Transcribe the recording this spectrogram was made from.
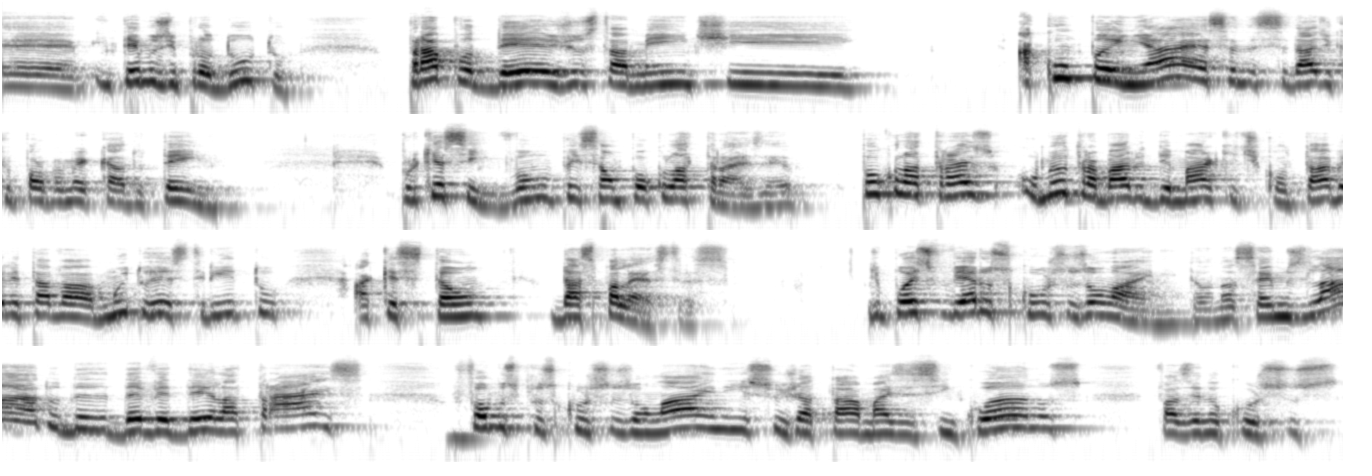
é, em termos de produto, para poder justamente acompanhar essa necessidade que o próprio mercado tem. Porque assim, vamos pensar um pouco lá atrás, né? Pouco lá atrás, o meu trabalho de marketing contábil estava muito restrito à questão das palestras. Depois vieram os cursos online. Então nós saímos lá do DVD lá atrás, fomos para os cursos online, isso já está há mais de cinco anos, fazendo cursos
